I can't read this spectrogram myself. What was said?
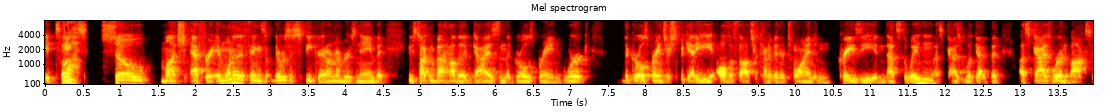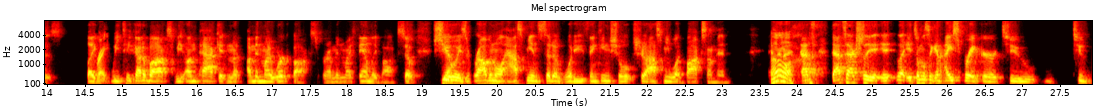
it takes so much effort and one of the things there was a speaker i don't remember his name but he was talking about how the guys and the girls brain work the girls brains are spaghetti all the thoughts are kind of intertwined and crazy and that's the way Mhm. us guys look at it but us guys we're in boxes like Right. we take out a box we unpack it and i'm in my work box or i'm in my family box so she Yeah. always robin will ask me instead of what are you thinking she'll she'll ask me what box i'm in and then I- Oh. that's that's actually it, it's almost like an icebreaker to to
